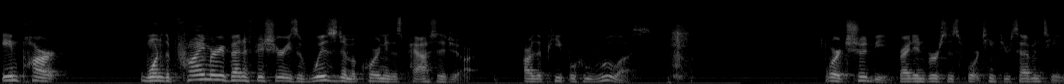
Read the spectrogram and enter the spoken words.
in part, one of the primary beneficiaries of wisdom, according to this passage, are, are the people who rule us. Or it should be, right, in verses 14 through 17.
